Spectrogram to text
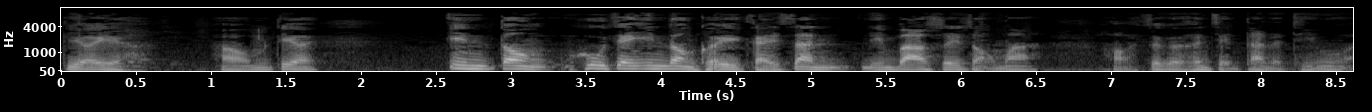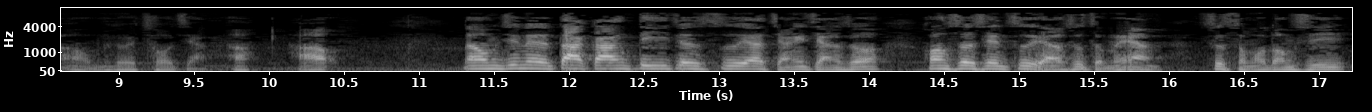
第二页，好，我们第二运动复健运动可以改善淋巴水肿吗？好，这个很简单的题目啊，我们都会抽奖啊。好。那我们今天的大纲，第一就是要讲一讲说放射线治疗是怎么样，是什么东西？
